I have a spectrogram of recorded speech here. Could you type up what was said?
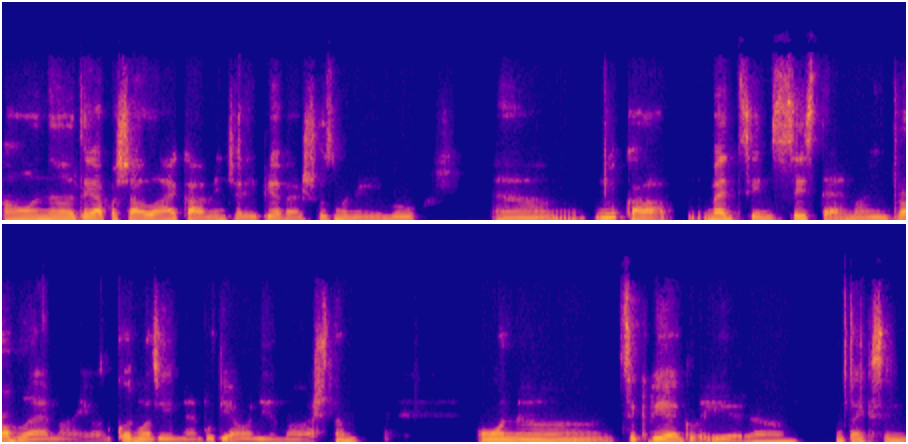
Un uh, tajā pašā laikā viņš arī pievērš uzmanību um, nu, medicīnas sistēmai un problēmai, un ko nozīmē būt jauniem ārstam. Un cik viegli ir, nu, teiksim,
